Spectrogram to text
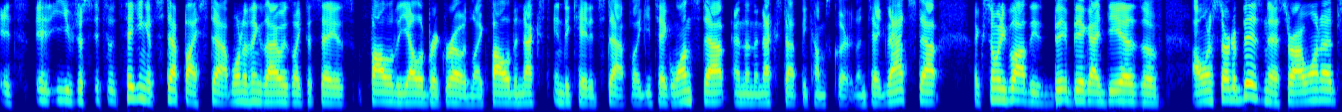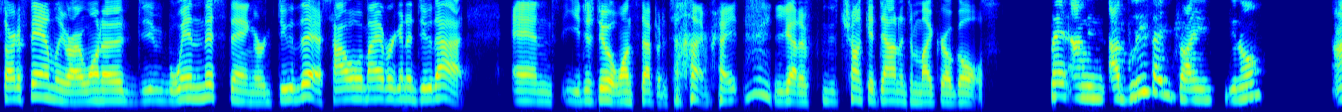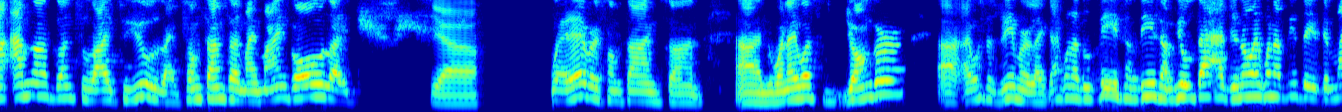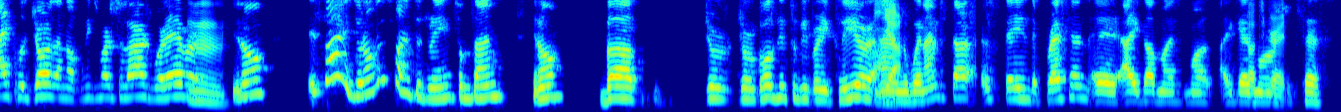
it's it, you've just it's, taking it step by step. One of the things I always like to say is follow the yellow brick road, like follow the next indicated step. Like you take one step and then the next step becomes clear. Then take that step. Like so many people have these big big ideas of I want to start a business or I want to start a family or I want to win this thing or do this. How am I ever going to do that? And you just do it one step at a time, right? You got to chunk it down into micro goals. Man, I mean, at least I'm trying, you know, I, am not going to lie to you. Like sometimes I, my mind go like, yeah, wherever. Sometimes and and when I was younger, uh, I was a dreamer. Like I want to do this and this and build that. You know, I want to be the, the Michael Jordan of mixed martial arts, wherever. Mm. You know, it's fine. You know, it's fine to dream sometimes. You know, but your your goals need to be very clear. And yeah. when I'm start staying the present, uh, I got my more, I get That's more great. success.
